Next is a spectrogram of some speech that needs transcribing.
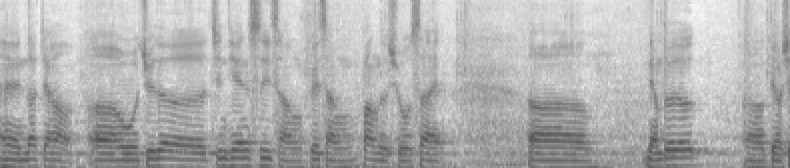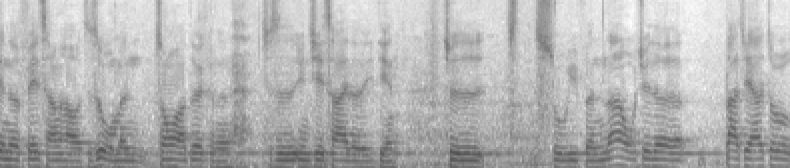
哎，大家好。呃，我觉得今天是一场非常棒的球赛。呃，两队都呃表现得非常好，只是我们中华队可能就是运气差了一点，就是输一分。那我觉得大家都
